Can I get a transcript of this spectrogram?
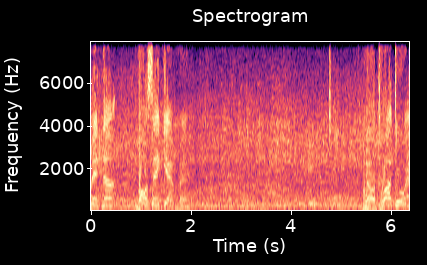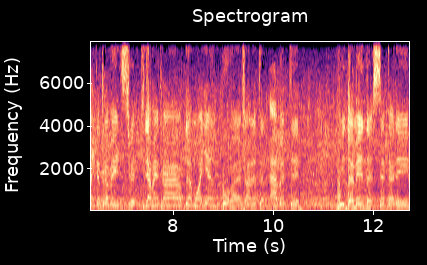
maintenant, bon cinquième. Alors, trois tours à 98 km h de moyenne pour euh, Jonathan Abbott. Lui domine cette année.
